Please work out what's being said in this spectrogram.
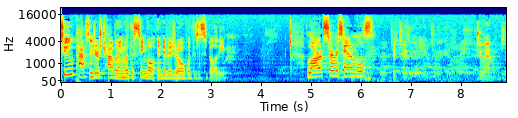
two passengers traveling with a single individual with a disability. Large service animals. To two. Two animals.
